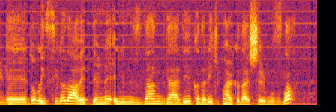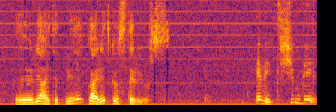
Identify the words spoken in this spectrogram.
Evet. E, dolayısıyla davetlerine elimizden geldiği kadar ekip arkadaşlarımızla e, riayet etmeye gayret gösteriyoruz. Evet, şimdi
